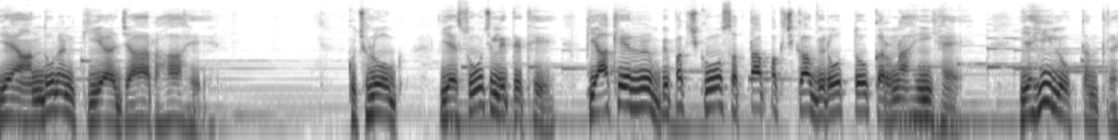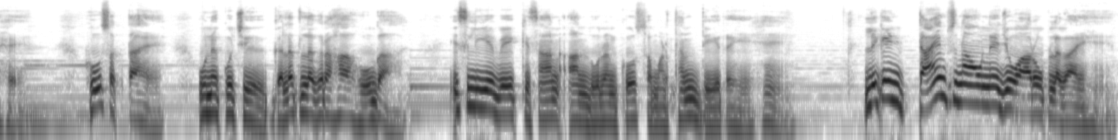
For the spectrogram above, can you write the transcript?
यह आंदोलन किया जा रहा है। कुछ लोग यह सोच लेते थे कि आखिर विपक्ष को सत्ता पक्ष का विरोध तो करना ही है। यही लोकतंत्र है। हो सकता है उन्हें कुछ गलत लग रहा होगा, इसलिए वे किसान आंदोलन को समर्थन दे रहे हैं। लेकिन टाइम्स नाउ ने जो आरोप लगाए हैं,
